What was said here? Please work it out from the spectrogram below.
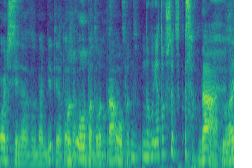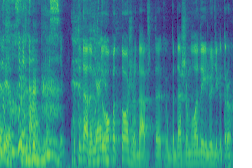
очень сильно этот бомбит, я тоже Вот опыт, подумал, вот про кстати. опыт. Ну, я только что это сказала. Да, молодец. Да, спасибо. Это да, думаю, что опыт тоже, да, что как бы даже молодые люди, которых,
